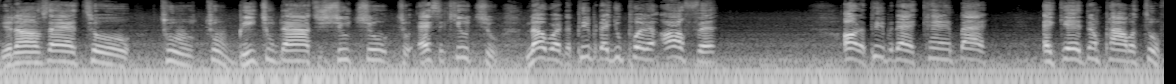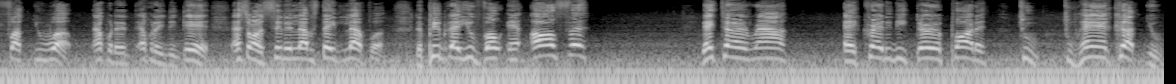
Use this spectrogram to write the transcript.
you know what I'm saying, to to to beat you down, to shoot you, to execute you. In other words, the people that you put in office are the people that came back and gave them power to fuck you up. That's what they, that's what they did. That's on a city level, state level. The people that you vote in office, they turn around and credit the third party to to handcuff you,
